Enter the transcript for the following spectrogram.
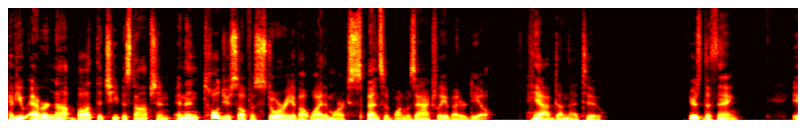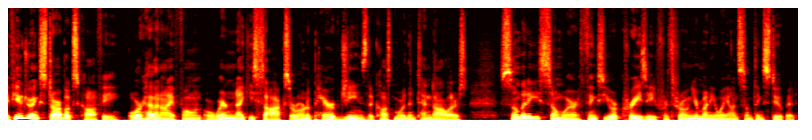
Have you ever not bought the cheapest option and then told yourself a story about why the more expensive one was actually a better deal? Yeah, I've done that too. Here's the thing if you drink Starbucks coffee, or have an iPhone, or wear Nike socks, or own a pair of jeans that cost more than $10, somebody somewhere thinks you're crazy for throwing your money away on something stupid.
